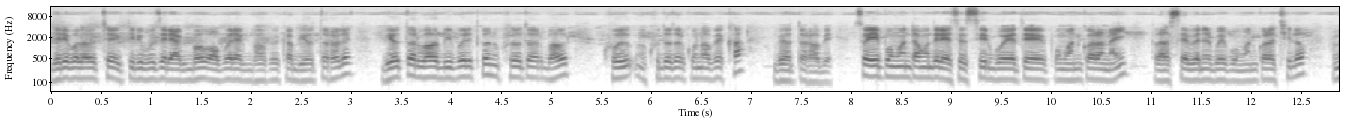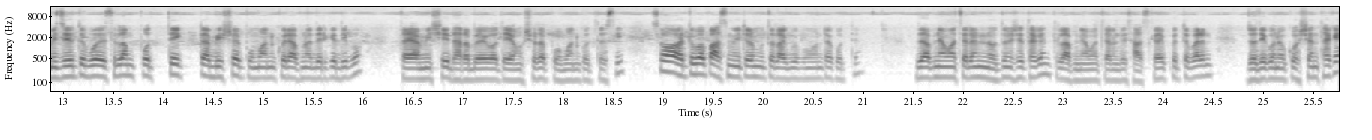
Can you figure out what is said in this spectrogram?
যেটি বলা হচ্ছে ত্রিভুজের এক বাহু, অপর এক বাহু অপেক্ষা বৃহত্তর হলে বৃহত্তর বাহুর বিপরীত কোণ, ক্ষুদ্রতর ক্ষু- ক্ষুদ্রতর কোণ অপেক্ষা বৃহত্তর হবে। সো এই প্রমাণটা আমাদের এসএসসির বইয়েতে প্রমাণ করা নাই ক্লাস সেভেনের বই প্রমাণ করা ছিল। আমি যেহেতু বলেছিলাম, প্রত্যেকটা বিষয় প্রমাণ করে আপনাদেরকে দিব। তাই আমি সেই ধারাবাহিকতা এই অংশটা প্রমাণ করতেছি। সো হয়তো বা পাঁচ মিনিটের মতো লাগবে প্রমাণটা করতে। যদি আপনি আমার চ্যানেলে নতুন এসে থাকেন, তাহলে আপনি আমার চ্যানেলটি সাবস্ক্রাইব করতে পারেন। যদি কোনো কোশ্চেন থাকে,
